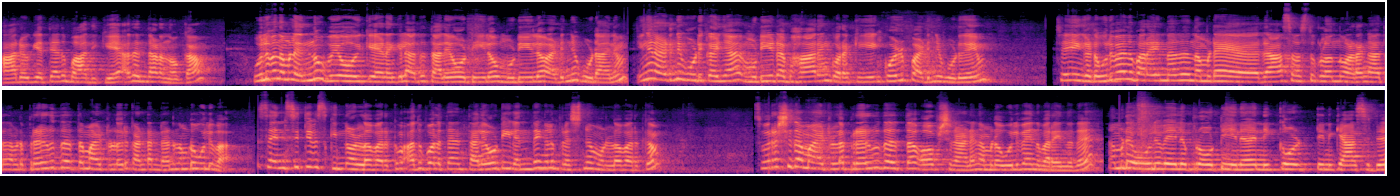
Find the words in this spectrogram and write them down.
ആരോഗ്യത്തെ അത് ബാധിക്കുകയെ അതെന്താണെന്ന് നോക്കാം. ഉലുവ നമ്മൾ എന്നും ഉപയോഗിക്കുകയാണെങ്കിൽ അത് തലയോട്ടിയിലോ മുടിയിലോ അടിഞ്ഞു കൂടാനും ഇങ്ങനെ അടിഞ്ഞുകൂടി കഴിഞ്ഞാൽ മുടിയുടെ ഭാരം കുറയ്ക്കുകയും കൊഴുപ്പ് അടിഞ്ഞു കൂടുകയും ചെയ്യും കേട്ടോ. ഉലുവ എന്ന് പറയുന്നത് നമ്മുടെ രാസവസ്തുക്കളൊന്നും അടങ്ങാത്ത നമ്മുടെ പ്രകൃതിദത്തമായിട്ടുള്ള ഒരു കണ്ടന്റാണ് നമ്മുടെ ഉലുവ. സെൻസിറ്റീവ് സ്കിൻ ഉള്ളവർക്കും അതുപോലെ തന്നെ തലയോട്ടിയിൽ എന്തെങ്കിലും പ്രശ്നമുള്ളവർക്കും സുരക്ഷിതമായിട്ടുള്ള പ്രകൃതിദത്ത ഓപ്ഷനാണ് നമ്മുടെ ഉലുവ എന്ന് പറയുന്നത്. നമ്മുടെ ഉലുവയിൽ പ്രോട്ടീന് നിക്കോട്ടിനിക് ആസിഡ്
